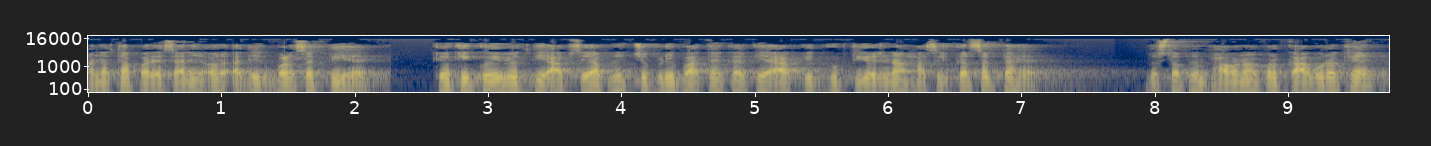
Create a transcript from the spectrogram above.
अन्यथा परेशानी और अधिक बढ़ सकती है। क्योंकि कोई व्यक्ति आपसे अपनी चुपड़ी बातें करके आपकी गुप्त योजना हासिल कर सकता है। दोस्तों, अपनी भावनाओं पर काबू रखें।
